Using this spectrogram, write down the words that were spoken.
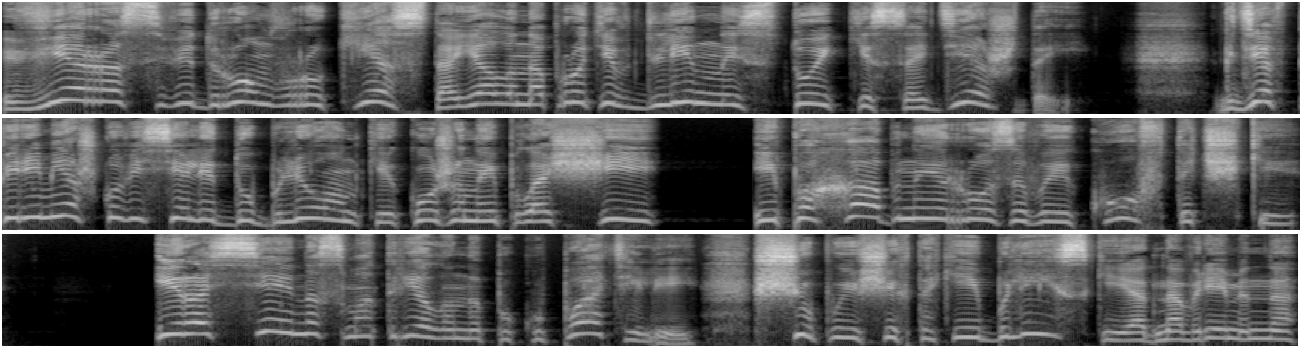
Вера с ведром в руке стояла напротив длинной стойки с одеждой, где вперемешку висели дубленки, кожаные плащи и похабные розовые кофточки, и рассеянно смотрела на покупателей, щупающих такие близкие и одновременно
